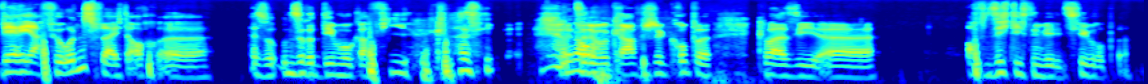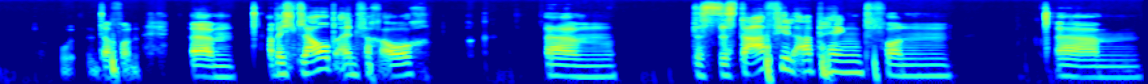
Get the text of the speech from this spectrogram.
wäre ja für uns vielleicht auch, äh, also unsere Demografie quasi, genau. unsere demografische Gruppe quasi, äh, offensichtlich sind wir die Zielgruppe davon. Ähm, aber ich glaube einfach auch, ähm, dass das da viel abhängt von ähm,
